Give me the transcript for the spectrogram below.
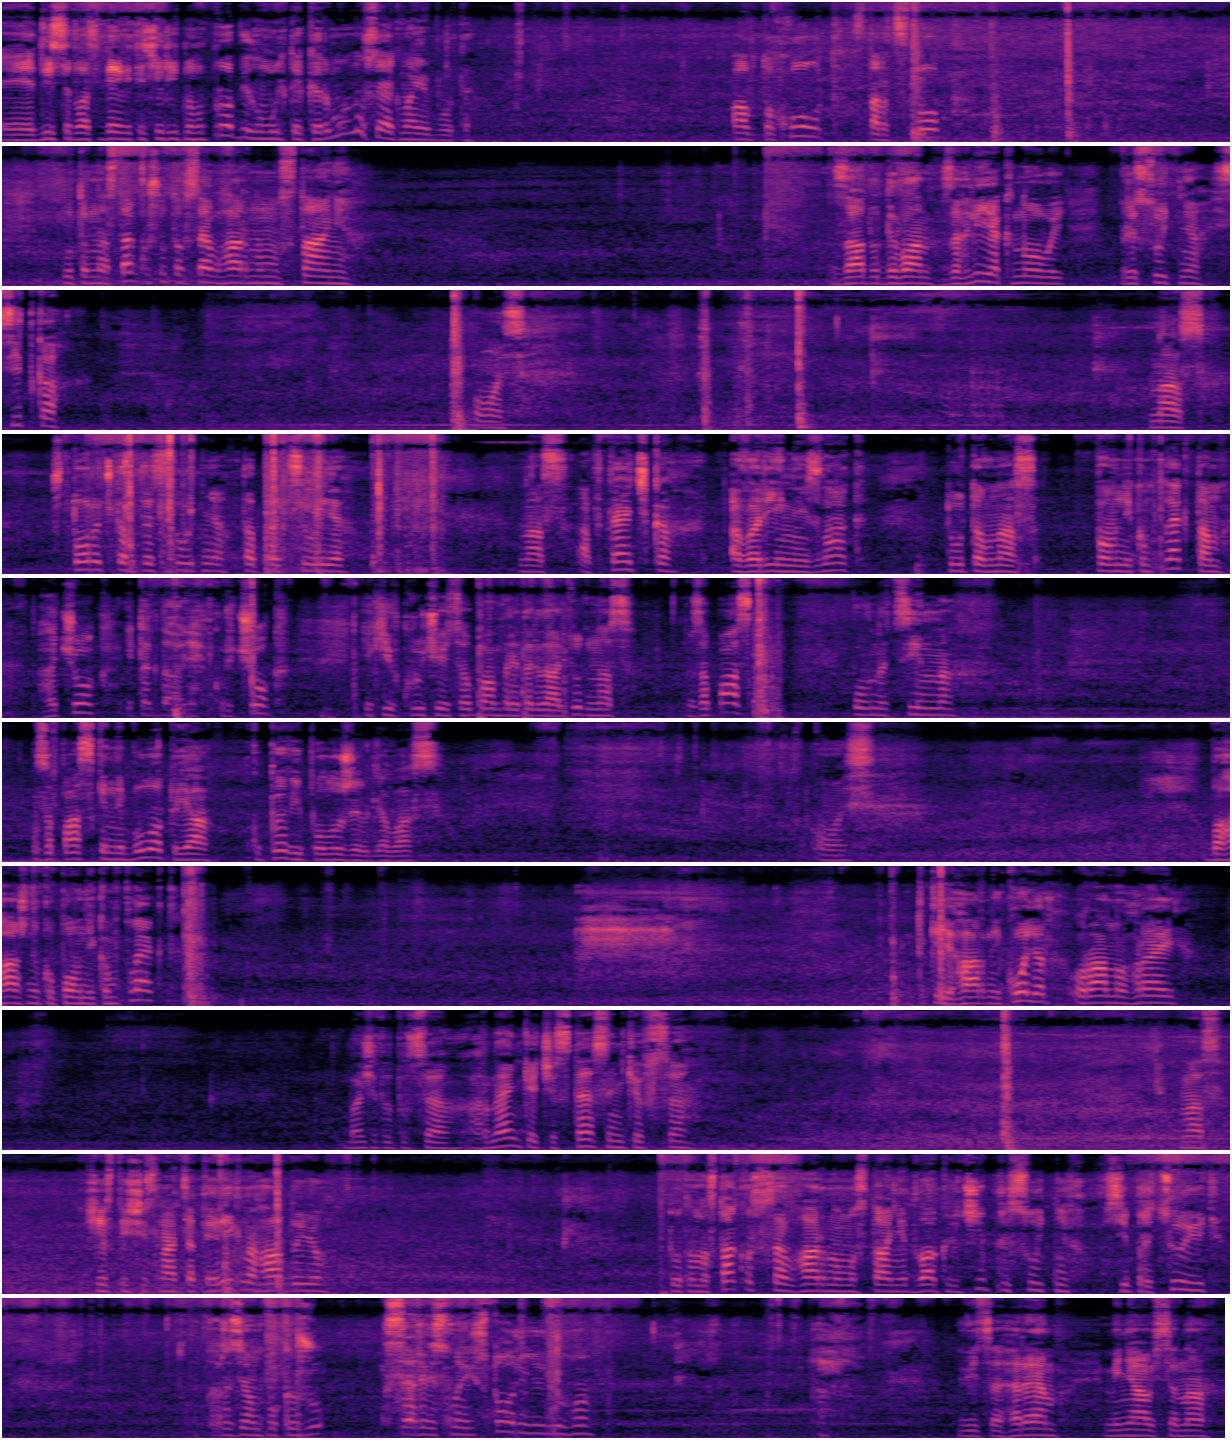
Е, 229 тисяч рідного пробігу, мультикермо, ну все як має бути. Автохолд, старт-стоп. Тут у нас також тут все в гарному стані. Ззаду диван взагалі як новий, присутня сітка. Ось. У нас шторочка присутня та працює. У нас аптечка, аварійний знак. Тут у нас повний комплект, там гачок і так далі, крючок, який вкручується в бампер і так далі. Тут у нас запаска повноцінна. Запаски не було, то я купив і положив для вас. Ось. Багажнику повний комплект. Такий гарний колір урано-грей. Бачите, тут все гарненьке, чистесеньке все. У нас чистий 16 рік, нагадую. Тут у нас також все в гарному стані, два ключі присутніх, всі працюють. Зараз я вам покажу сервісну історію його. Дивіться, ГРМ мінявся на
